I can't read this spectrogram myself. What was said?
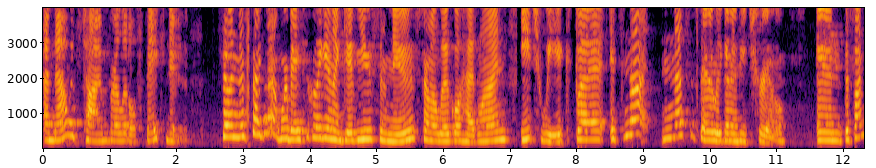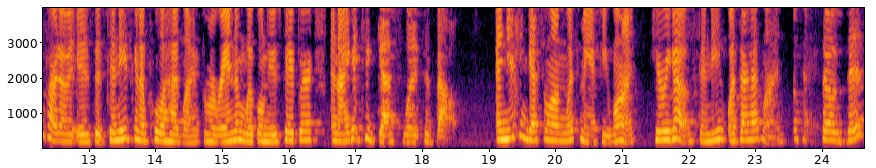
And now it's time for a little fake news. So in this segment, we're basically going to give you some news from a local headline each week, but it's not necessarily going to be true. And the fun part of it is that Cindy's going to pull a headline from a random local newspaper, and I get to guess what it's about. And you can guess along with me if you want. Here we go. Cindy, what's our headline? Okay, so this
